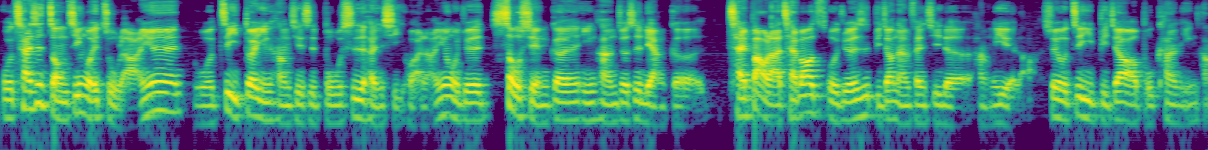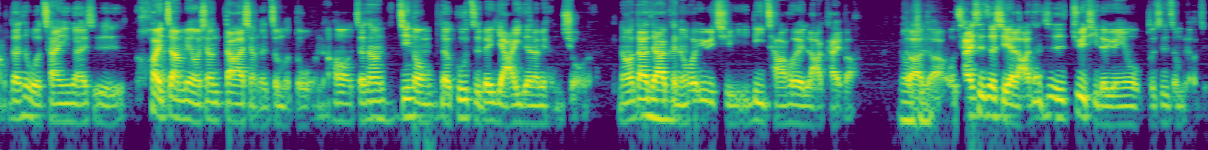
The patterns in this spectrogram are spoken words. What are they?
我猜是总金为主啦，因为我自己对银行其实不是很喜欢啦，因为我觉得寿险跟银行就是两个财报啦，财报我觉得是比较难分析的行业啦，所以我自己比较不看银行，但是我猜应该是坏账没有像大家想的这么多，然后加上金融的估值被压抑在那边很久了，然后大家可能会预期利差会拉开吧，对啊对啊，我猜是这些啦，但是具体的原因我不是这么了解。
